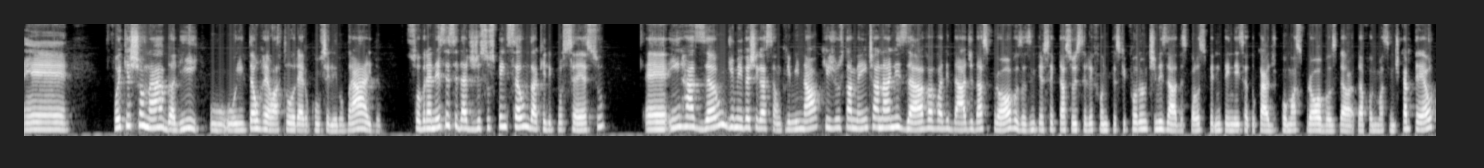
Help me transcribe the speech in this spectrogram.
é, foi questionado ali, o, o, então relator era o conselheiro Braido, sobre a necessidade de suspensão daquele processo é, em razão de uma investigação criminal que justamente analisava a validade das provas, as interceptações telefônicas que foram utilizadas pela Superintendência do CAD como as provas da, da formação de cartel,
